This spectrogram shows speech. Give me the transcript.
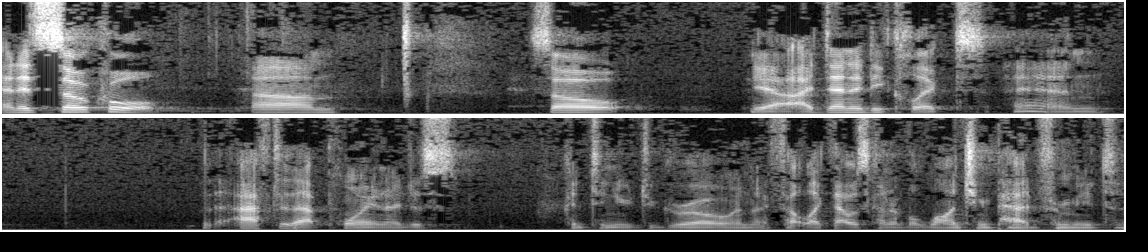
and it's so cool. Um, so, yeah, identity clicked, and after that point, I just continued to grow, and I felt like that was kind of a launching pad for me to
